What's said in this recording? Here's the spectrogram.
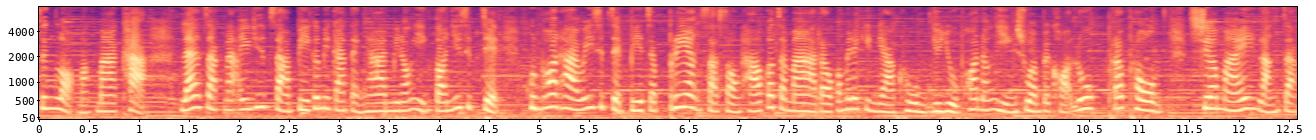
ซึ่งหล่อมากๆค่ะ และจากนั้นอายุ 23 ปีก็มีการแต่งงานมีน้องหญิงตอน 27 คุณพ่อทายว่า 27 ปีจะเปรี้ยงสัตว์สองเท้าก็จะมาเราก็ไม่ได้กินยาคลุม อยู่ๆพ่อน้องหญิงชวนไปขอลูกพระพรหมเชื่อไหมหลังจาก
